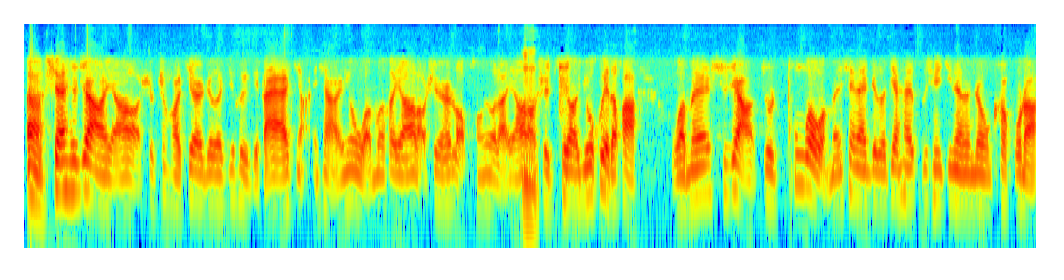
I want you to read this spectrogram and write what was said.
嗯，现在是这样，杨洋老师正好借着这个机会给大家讲一下，因为我们和杨洋老师也是老朋友了。杨老师提到优惠的话，我们是这样，就是通过我们现在这个电台咨询今天的这种客户呢，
